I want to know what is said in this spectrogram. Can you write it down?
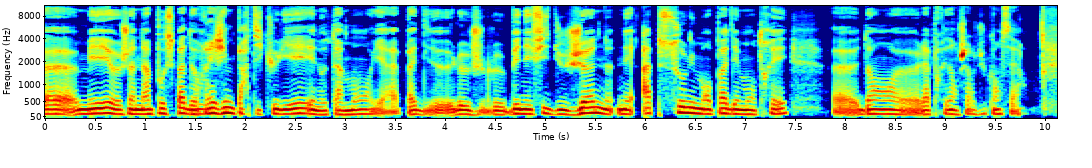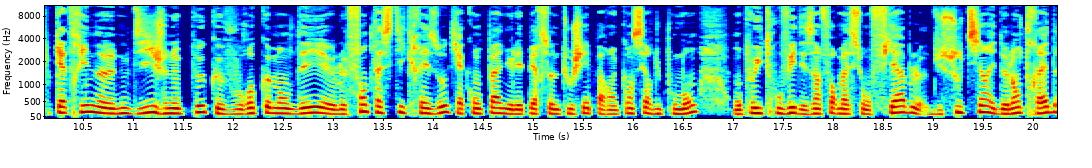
euh, mais euh, je n'impose pas de régime particulier et notamment il y a pas le, bénéfice du jeûne n'est absolument pas démontré euh, dans la prise en charge du cancer. Catherine nous dit je ne peux que vous recommander le fantastique réseau qui accompagne les personnes touchées par un cancer du poumon. On peut y trouver des informations fiables, du soutien et de l'entraide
